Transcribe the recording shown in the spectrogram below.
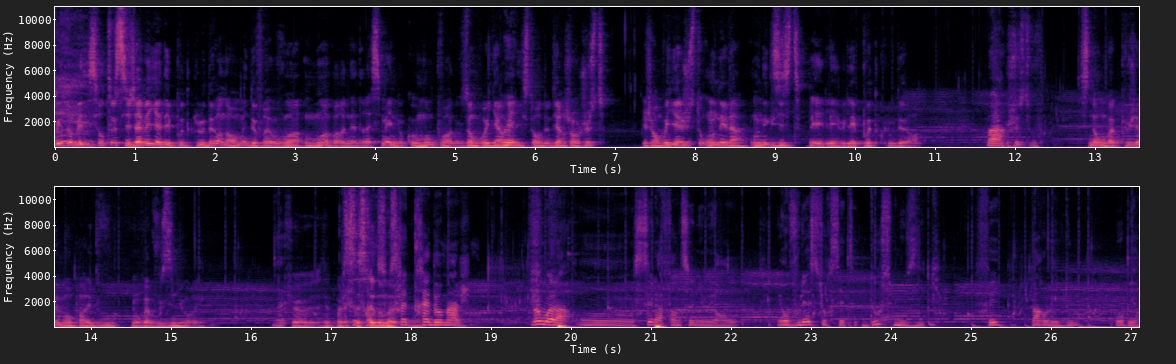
Oui, non, mais surtout si jamais il y a des pots de cloudeur, normalement ils devraient au moins, au moins avoir une adresse mail, donc au moins pouvoir nous envoyer un Oui. mail histoire de dire genre juste, j'ai envoyé juste on est là, on existe, les, les, les pots de cloudeur. voilà. Juste vous. Sinon on va plus jamais en parler de vous, et on va vous ignorer. Donc euh, voilà, ce ça serait, serait dommage. Ce serait très dommage. Donc voilà, on... c'est la fin de ce numéro. Et on vous laisse sur cette douce musique faite par le doux Oberon.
